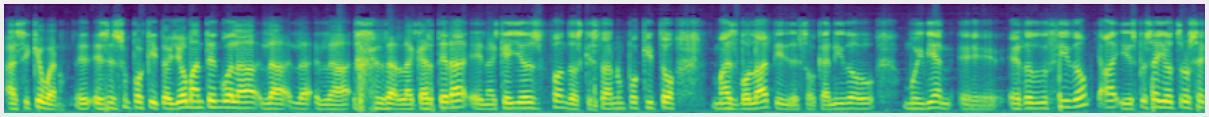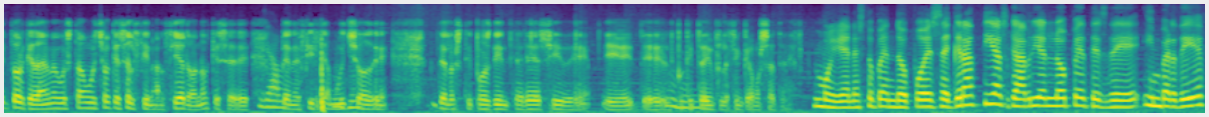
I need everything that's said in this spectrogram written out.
así que bueno, e, ese es un poquito. Yo mantengo la, la, cartera en aquellos fondos que están un poquito más volátiles o que han ido muy bien, eh, he reducido. Ah, y después hay otro sector que también me gusta mucho, que es el financiero, ¿no? que se beneficia mucho de, los tipos de interés y de, un poquito de inflación que vamos a tener. Muy bien, estupendo. Pues eh, gracias, Gabriel López, desde Inverdiv,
